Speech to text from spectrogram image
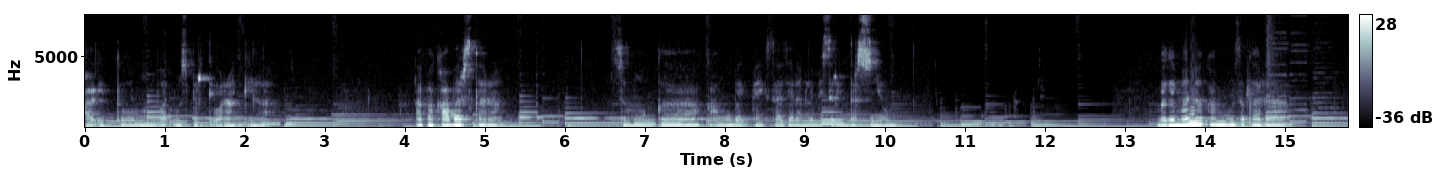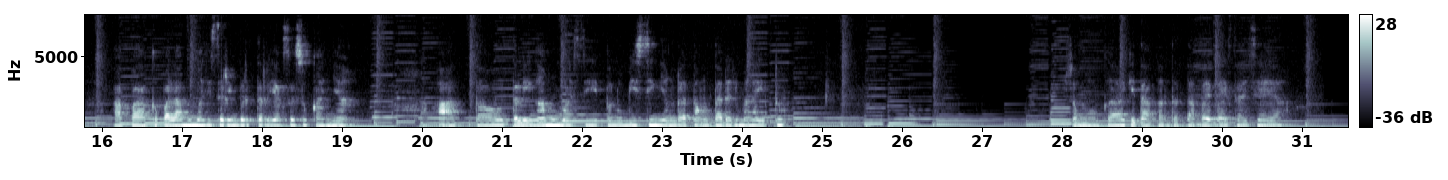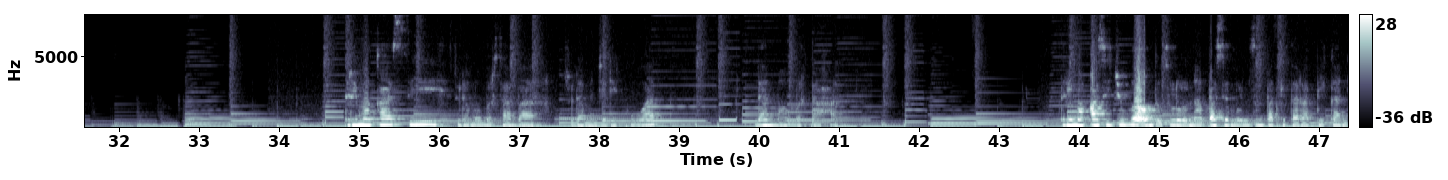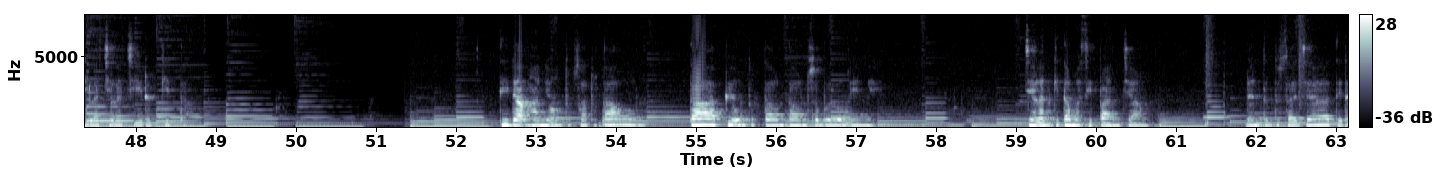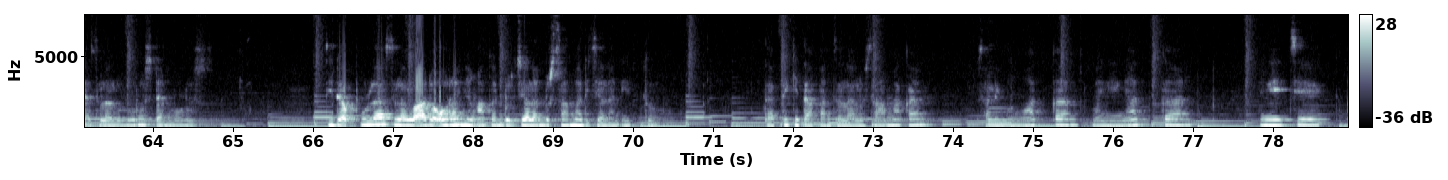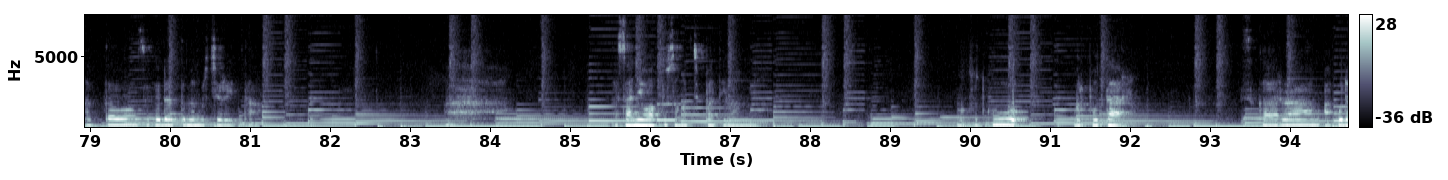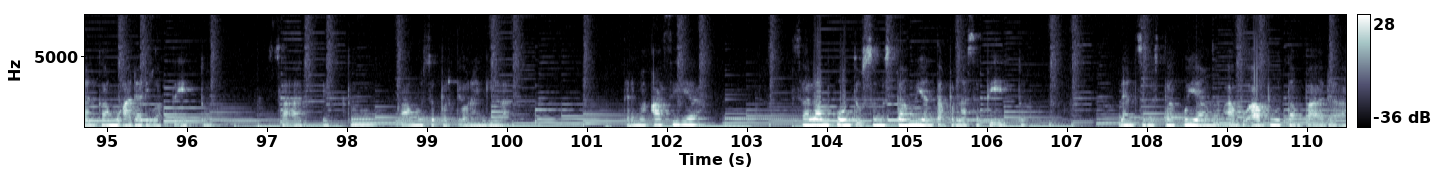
hal itu membuatmu seperti orang gila. Apa kabar sekarang? Semoga kamu baik-baik saja dan lebih sering tersenyum. Bagaimana kamu sekarang? Apa kepalamu masih sering berteriak sesukanya? Atau telingamu masih penuh bising yang datang entah dari mana itu? Semoga kita akan tetap baik-baik saja ya. Terima kasih sudah mau bersabar, sudah menjadi kuat, dan mau bertahan. Terima kasih juga untuk seluruh napas yang belum sempat kita rapikan di laci-laci hidup kita. Tidak hanya untuk satu tahun, tapi untuk tahun-tahun sebelum ini. Jalan kita masih panjang, dan tentu saja tidak selalu lurus dan mulus. Tidak pula selalu ada orang yang akan berjalan bersama di jalan itu. Tapi kita akan selalu sama kan? Saling menguatkan, mengingatkan, mengejek, atau sekedar teman bercerita. Ah, rasanya waktu sangat cepat hilangnya maksudku berputar. Sekarang aku dan kamu ada di waktu itu. Saat itu kamu seperti orang gila. Terima kasih ya. Salamku untuk semestamu yang tak pernah sepi itu. Dan semestaku yang abu-abu tanpa ada.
